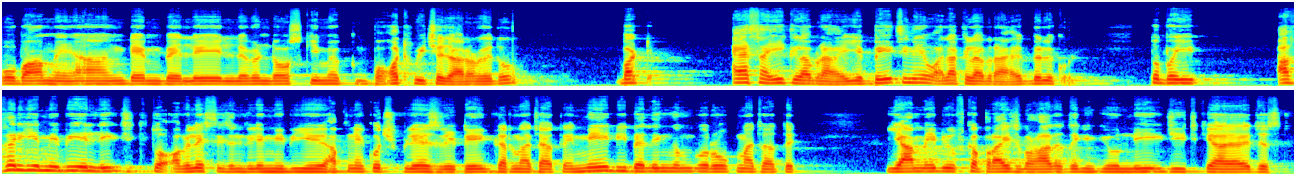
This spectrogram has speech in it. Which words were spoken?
ओबामयांग डेम्बेले लेवेंडोस्की में बहुत पीछे जा रहे तो। बट ऐसा ही क्लब रहा है, ये बेचने वाला क्लब रहा है, बिल्कुल। तो भाई अगर ये मे बी ये लीग जीते तो अगले सीज़न के लिए मे बी ये अपने कुछ प्लेयर्स रिटेन करना चाहते हैं। मे बी बेलिंगम को रोकना चाहते या मे बी उसका प्राइस बढ़ा देते क्योंकि वो लीग जीत के आया है जस्ट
